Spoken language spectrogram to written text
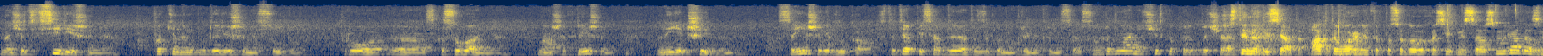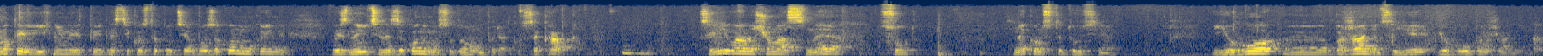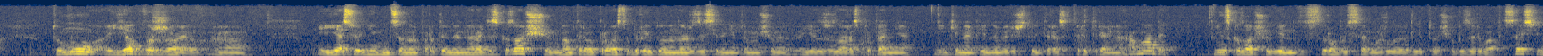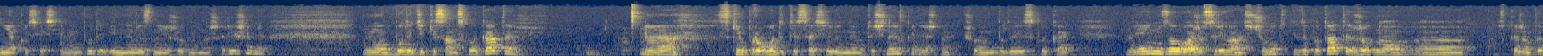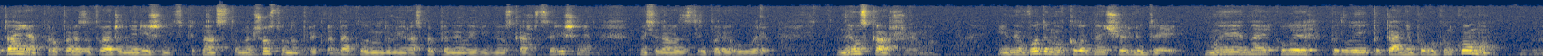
Значить, всі рішення, поки не буде рішення суду про е, скасування наших рішень, вони є чинними. Все інше від лукавого. Стаття 59 закону України про місцеве самоврядування чітко передбачає. Частина 10. Акти органів та посадових осіб місцевого самоврядування з мотивів їхньої невідповідності Конституції або законам України визнаються незаконними в судовому порядку. Все крапка. Сергій Іванович у нас не суд, не конституція. Його е, бажання це є його бажання. Тому я вважаю, е, і я сьогодні на оперативній нараді сказав, що нам треба провести другий план на наше засідання, тому що є зараз питання, які необхідно вирішити інтереси територіальної громади. Він сказав, що він зробить все можливе для того, щоб зірвати сесію. Ніякої сесії не буде, він не визнає жодне наше рішення. От, буде тільки сам скликати. Е, З ким проводити сесію він не уточнив, звісно, якщо він буде її скликати. Ну, я йому зауважив, Сергій Іванович, чому тоді депутати жодного, е, скажімо, питання про перезатвердження рішень з 15.06, наприклад, да, коли ми другий раз припинили і він не оскаржив це рішення, ми сідали за стіл переговорів, не оскаржуємо і не вводимо в колотнечу людей. Ми навіть коли підли питання по виконкому,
